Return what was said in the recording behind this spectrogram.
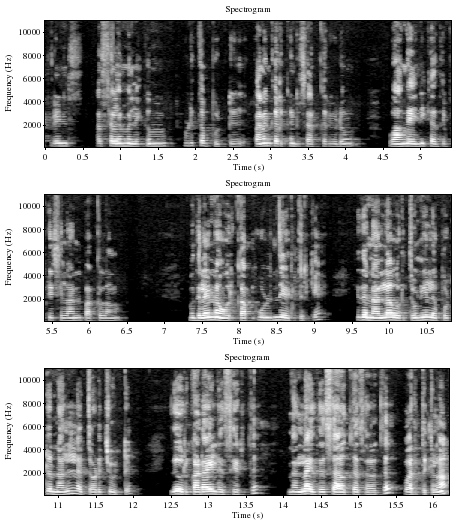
ஃப்ரெண்ட்ஸ் அஸ்லாம் வலைக்கம் உளுத்தம் புட்டு பனங்கற்கண்டு சர்க்கரையிடும். வாங்க இன்றைக்கி அது எப்படி செய்யலான்னு பார்க்கலாம். முதல்ல நான் ஒரு கப் உளுந்து எடுத்திருக்கேன். இதை நல்லா ஒரு துணியில் போட்டு நல்லா தொடச்சி விட்டு இதை ஒரு கடாயில் சேர்த்து நல்லா இதை சவக்க சவக்க வறுத்துக்கலாம்.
